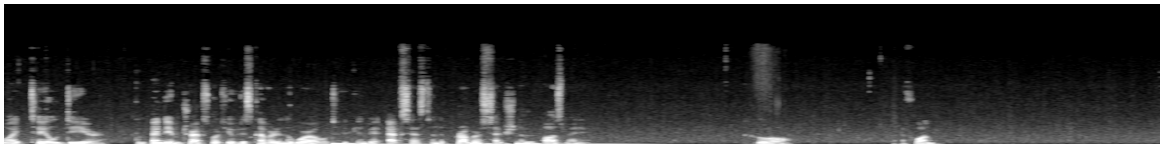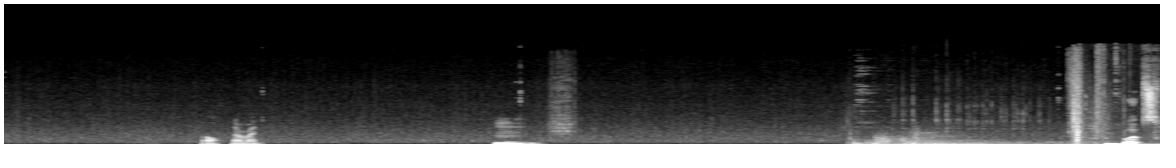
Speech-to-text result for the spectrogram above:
White-tailed deer. Compendium tracks what you've discovered in the world. It can be accessed in the progress section of the pause menu. Cool. F1? Oh, never mind. Hmm. Whoops.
